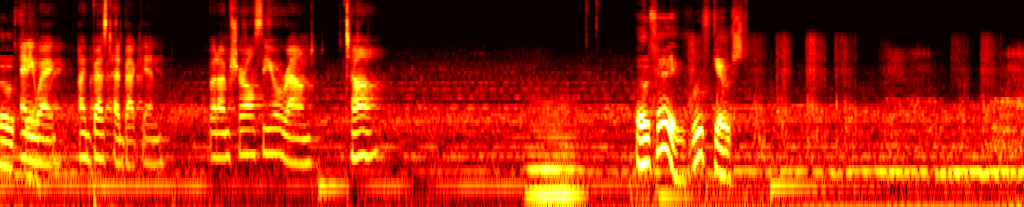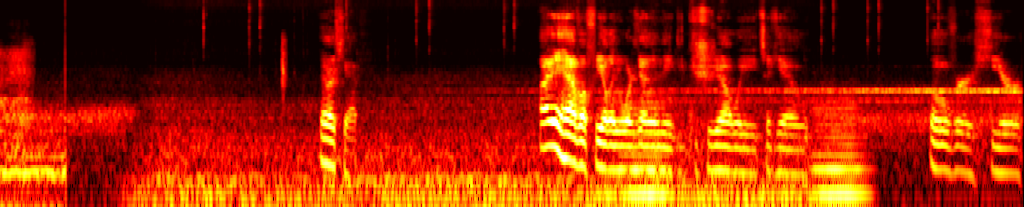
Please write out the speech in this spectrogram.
Okay. Anyway, I'd best head back in. But I'm sure I'll see you around. Ta. Okay, roof ghost. Okay. I have a feeling we're gonna need Joey to go over here.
